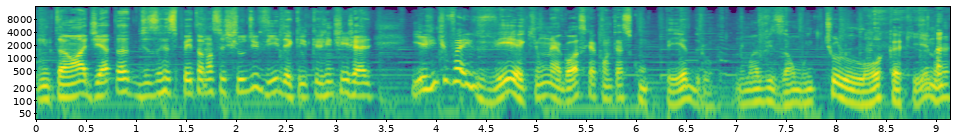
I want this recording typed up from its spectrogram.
Então a dieta diz respeito ao nosso estilo de vida, aquilo que a gente ingere. E a gente vai ver aqui um negócio que acontece com Pedro, numa visão muito louca aqui, né?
